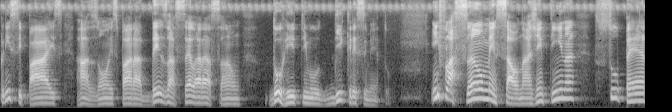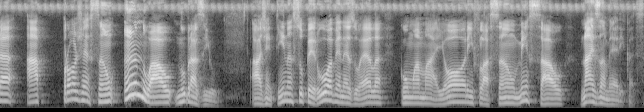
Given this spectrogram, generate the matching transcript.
principais razões para a desaceleração do ritmo de crescimento. Inflação mensal na Argentina supera a projeção anual no Brasil. A Argentina superou a Venezuela como a maior inflação mensal nas Américas.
